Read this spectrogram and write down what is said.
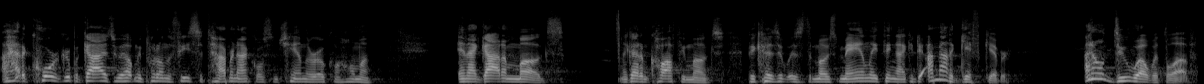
I had a core group of guys who helped me put on the Feast of Tabernacles in Chandler, Oklahoma. And I got them mugs. I got them coffee mugs because it was the most manly thing I could do. I'm not a gift giver, I don't do well with love.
